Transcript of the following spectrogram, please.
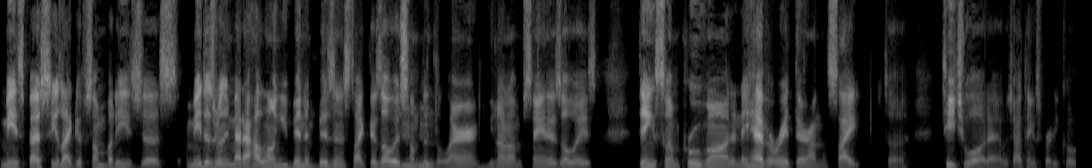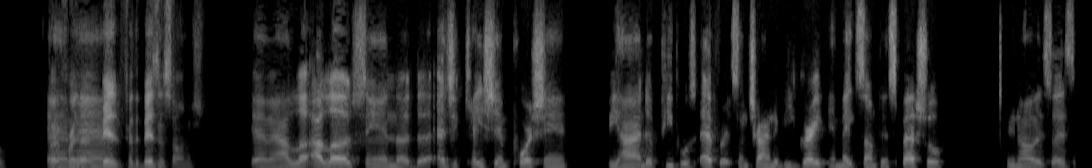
I mean, especially like if somebody's just, I mean, it doesn't really matter how long you've been in business. Like, there's always something to learn. You know what I'm saying? There's always things to improve on, and they have it right there on the site to teach you all that, which I think is pretty cool for, Yeah, for the man. bus- for the business owners. Yeah, man. I love I love seeing the the education portion behind the people's efforts and trying to be great and make something special. You know, it's, it's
